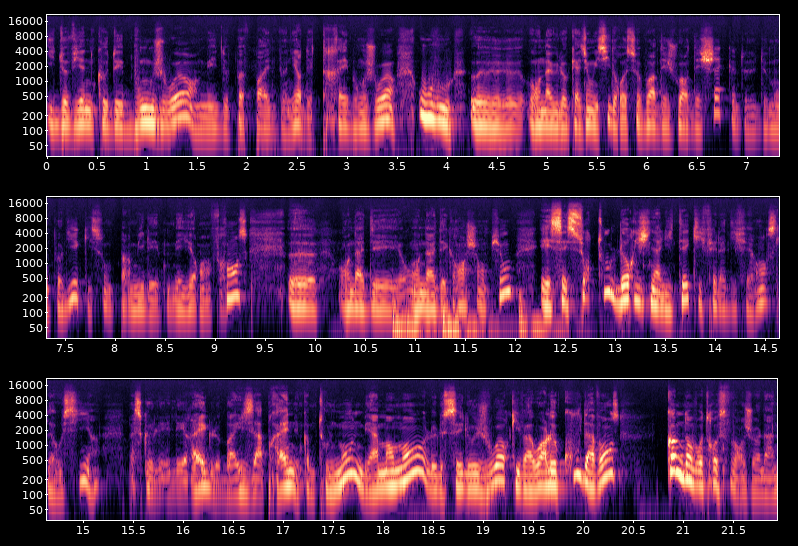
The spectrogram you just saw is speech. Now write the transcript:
ils deviennent que des bons joueurs, mais ils ne peuvent pas devenir des très bons joueurs. Ou euh, on a eu l'occasion ici de recevoir des joueurs d'échecs de, de Montpellier qui sont parmi les meilleurs en France. Euh, on, a des, on a des grands champions et c'est surtout l'originalité qui fait la différence là aussi. hein. parce que les, les règles, ben, ils apprennent comme tout le monde, mais à un moment, c'est le joueur qui va avoir le coup d'avance. Comme dans votre sport, Jolan.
